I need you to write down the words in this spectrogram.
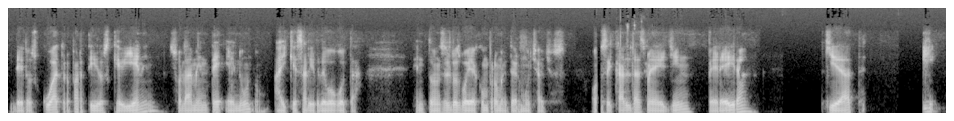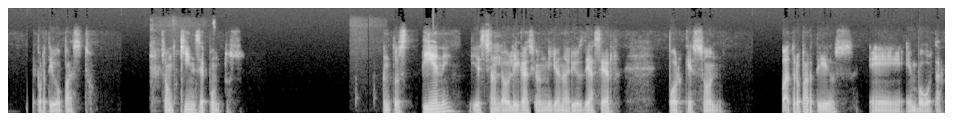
de los cuatro partidos que vienen, solamente en uno hay que salir de Bogotá. Entonces los voy a comprometer, muchachos. Once Caldas, Medellín, Pereira, Equidad y Deportivo Pasto. Son 15 puntos. ¿Cuántos tiene y está en la obligación Millonarios de hacer? Porque son cuatro partidos eh, en Bogotá.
